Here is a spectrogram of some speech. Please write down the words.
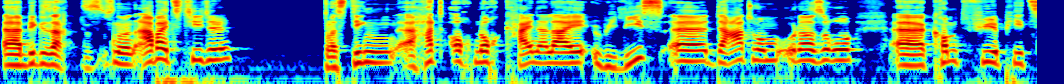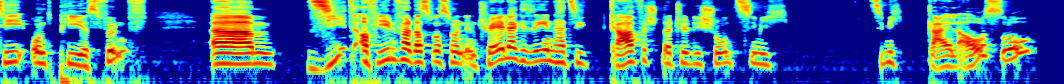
Äh, wie gesagt, das ist nur ein Arbeitstitel. Das Ding äh, hat auch noch keinerlei Release-Datum äh, oder so. Äh, kommt für PC und PS5. Ähm, sieht auf jeden Fall das, was man im Trailer gesehen hat, sieht grafisch natürlich schon ziemlich, ziemlich geil aus, so.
